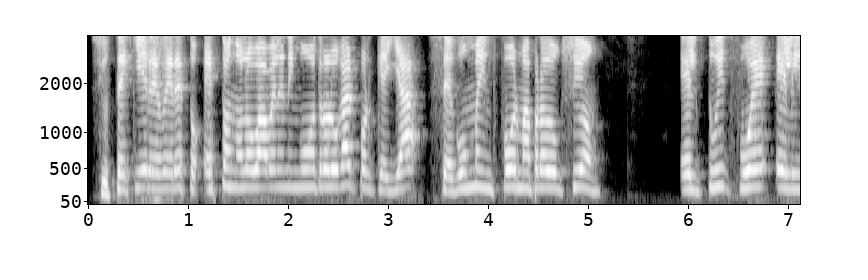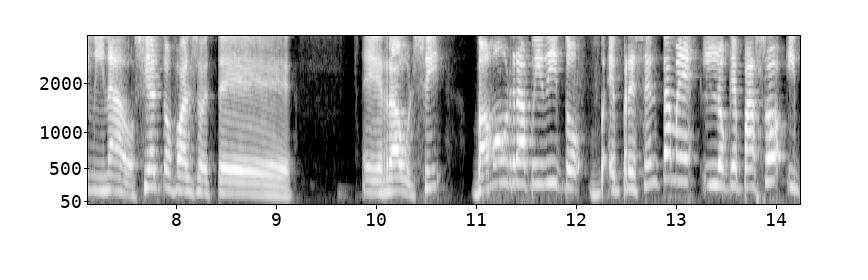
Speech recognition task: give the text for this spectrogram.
Si usted quiere ver esto, esto no lo va a ver en ningún otro lugar porque ya, según me informa producción, el tweet fue eliminado. ¿Cierto o falso, este eh, Raúl? Sí. Vamos rapidito. Eh, preséntame lo que pasó y,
